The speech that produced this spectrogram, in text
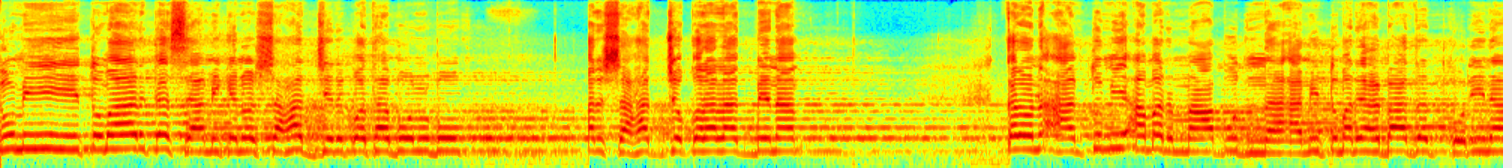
তুমি তোমার কাছে আমি কেন সাহায্যের কথা বলব? আর সাহায্য করা লাগবে না। কারণ তুমি আমার মাবুদ না, আমি তোমার ইবাদত করি না।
